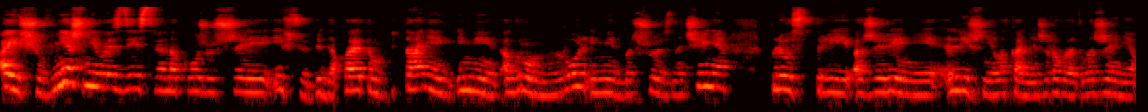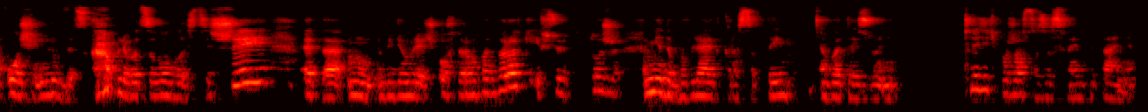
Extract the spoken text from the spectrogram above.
а еще внешние воздействия на кожу шеи, и все, беда. Поэтому питание имеет огромную роль, имеет большое значение. Плюс при ожирении лишние локальные жировые отложения очень любят скапливаться в области шеи. Это мы ведем речь о втором подбородке, и все это тоже не добавляет красоты в этой зоне. Следите, пожалуйста, за своим питанием.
